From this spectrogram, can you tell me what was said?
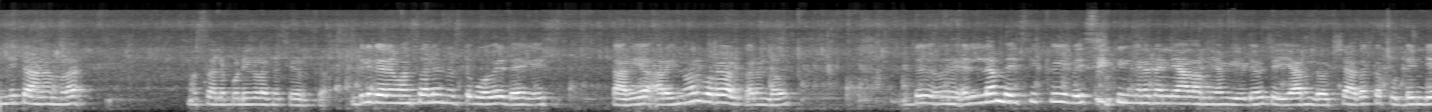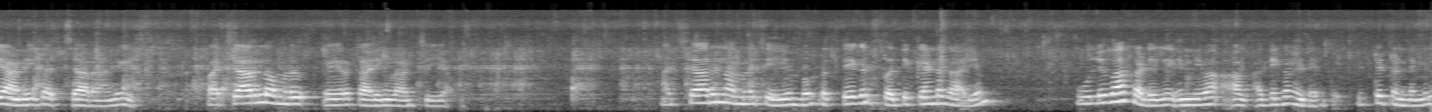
എന്നിട്ടാണ് നമ്മളെ മസാലപ്പൊടികളൊക്കെ ചേർക്കുക. ഇതിൽ ഗരം മസാല ഒന്നും ഇട്ട് പോവരുതേ ഗൈസ് കറി അറിയുന്നവർ കുറേ ആൾക്കാരുണ്ടാവും. ഇത് എല്ലാം ബേസിക് ബേസിക് ഇങ്ങനെ തന്നെയാണെന്ന് ഞാൻ വീഡിയോ ചെയ്യാറുണ്ട്. പക്ഷെ അതൊക്കെ ഫുഡിന്റെ ആണ് ഇത് അച്ചാറാണ് അച്ചാറിൽ നമ്മൾ വേറെ കാര്യങ്ങളാണ് ചെയ്യുക അച്ചാറിൽ നമ്മൾ ചെയ്യുമ്പം പ്രത്യേകം ശ്രദ്ധിക്കേണ്ട കാര്യം ഉലുവ കടുക് എന്നിവ അധികം ഇടരുത്. ഇട്ടിട്ടുണ്ടെങ്കിൽ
